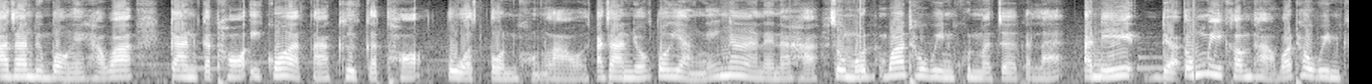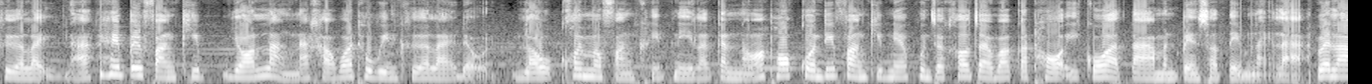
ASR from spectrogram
อาจารย์ถึงบอกไงคะว่าการกระเทาะอีโกอัตตาคือกระเทาะตัวตนของเรา อาจารย์ยกตัวอย่างง่ายๆเลยนะคะ สมมติว่าทวิวินคุณมาเจอกันแล้ว อันนี้เดี๋ยวต้องมีคำถามว่าทวินคืออะไรอีกนะ ให้ไปฟังคลิปย้อนหลังนะคะ ว่าทวินคืออะไรเดี๋ยวเราค่อยมาฟังคลิปนี้แล้วกันเนาะเพราะคนที่ฟังคลิปนี้คุณจะเข้าใจว่ากระทออีโกอัตามันเป็นสเต็ปไหนแหละเวลา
